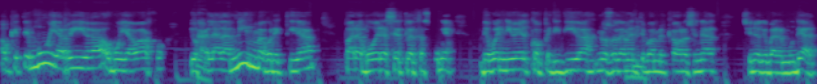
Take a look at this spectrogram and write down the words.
aunque esté muy arriba o muy abajo, y ojalá la misma conectividad para poder hacer plantaciones de buen nivel, competitivas, no solamente para el mercado nacional, sino que para el mundial.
